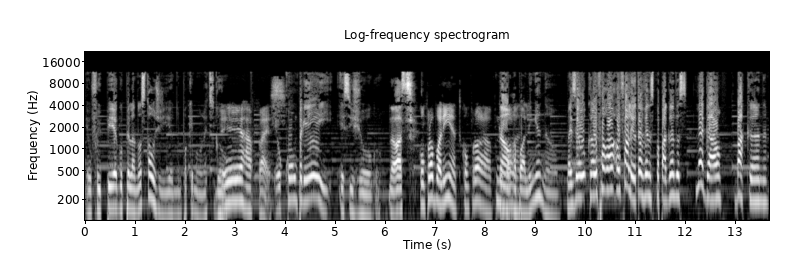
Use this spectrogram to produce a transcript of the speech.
Eu fui pego pela nostalgia no Pokémon Let's Go. Ê, rapaz. Eu comprei esse jogo. Nossa. Comprou a bolinha? Tu comprou a Pokébola? Não, a bolinha não. Mas eu, eu, eu falei, eu tava vendo as propagandas, legal, bacana,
